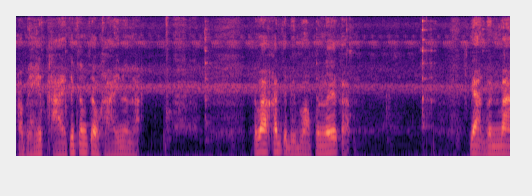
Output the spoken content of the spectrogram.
เอาไปเฮ็ดขายก็จังเจ้าขายนั่นแหละแต่ว่าคันจะไปบอกเพิ่นเลยก็ย่านเพิ่นว่า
